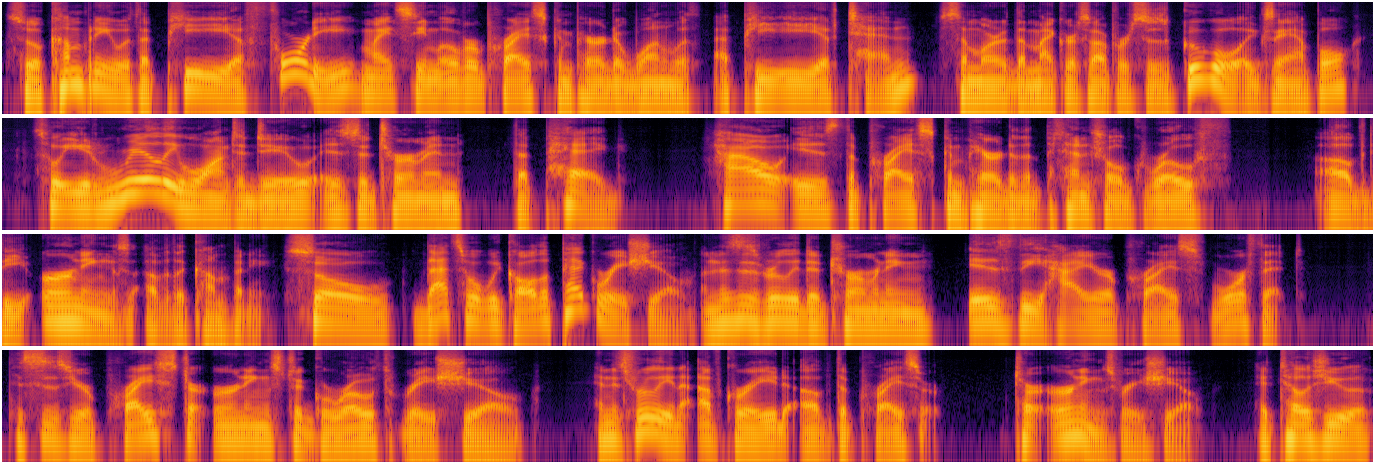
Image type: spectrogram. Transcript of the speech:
So a company with a PE of 40 might seem overpriced compared to one with a PE of 10, similar to the Microsoft versus Google example. So what you'd really want to do is determine the PEG. How is the price compared to the potential growth of the earnings of the company. So that's what we call the PEG ratio. And this is really determining is the higher price worth it? This is your price to earnings to growth ratio. And it's really an upgrade of the price to earnings ratio. It tells you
